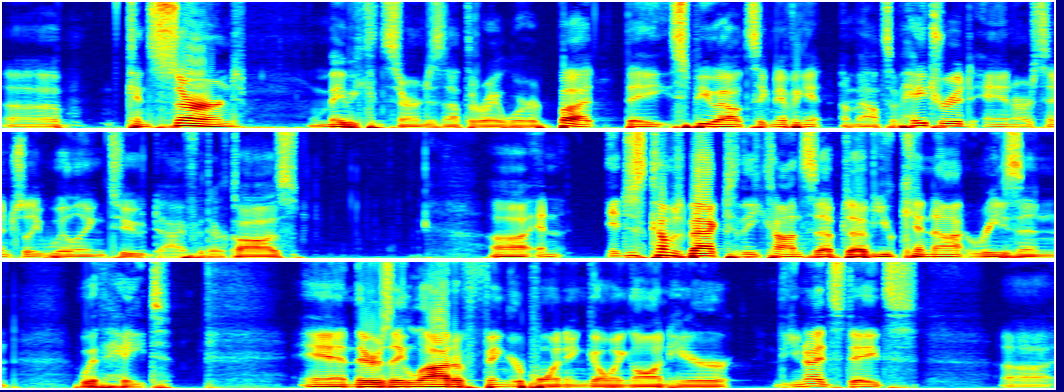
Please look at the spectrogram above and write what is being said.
uh, concerned. Maybe concerned is not the right word, but they spew out significant amounts of hatred and are essentially willing to die for their cause. Uh, and it just comes back to the concept of you cannot reason with hate. And there's a lot of finger pointing going on here. The United States uh,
